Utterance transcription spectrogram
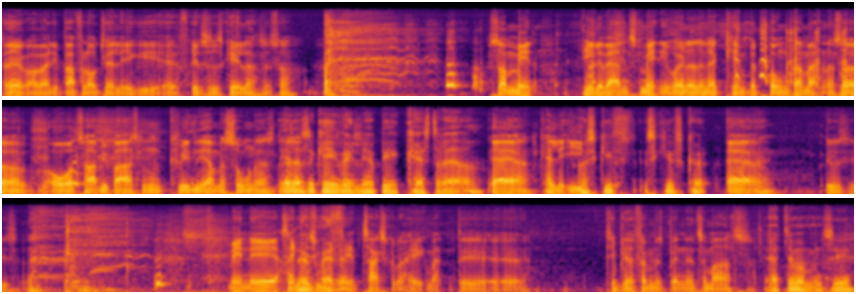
Det kan godt være, at de bare får lov til at ligge i øh, fritidskælder. Så, så, så mænd. Hele verdens mænd i røllet, den her kæmpe bunker, mand. Og så overtager vi bare sådan en kvinde i Amazonas. Der. Ellers så kan I vælge at blive kastreret Ja, ja. Kald det i. og skift, skifte køn. Ja, ja. det vil sige. Men øh, ej, det er sgu med det. fedt. Tak skal du have, mand. Det, øh, det bliver fandme spændende til marts. Ja, det må man sige.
